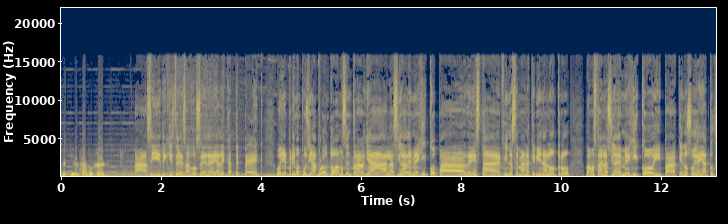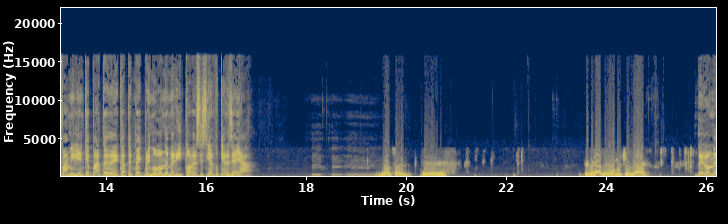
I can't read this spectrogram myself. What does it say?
De aquí de San José. Ah, sí, dijiste de San José, de allá de Catepec. Oye, primo, pues ya pronto vamos a entrar ya a la Ciudad de México para de esta fin de semana que viene al otro. Vamos a estar en la Ciudad de México y para que nos oiga ya tu familia. ¿En qué parte de Catepec, primo? ¿Dónde merito? A ver si es cierto que eres de allá. Yo soy de. De la Ya, ciudad mucho. ¿De dónde?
